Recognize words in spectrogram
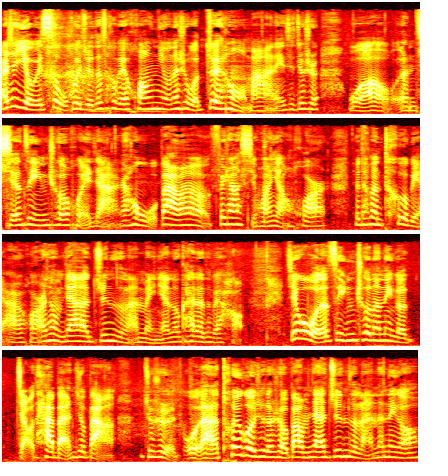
而且有一次我会觉得特别荒谬，那是我最恨我妈妈的一次，就是我嗯骑着自行车回家，然后我爸爸妈妈非常喜欢养花儿，就他们特别爱花，而且我们家的君子兰每年都开得特别好。结果我的自行车的那个脚踏板就把，就是我把它推过去的时候，把我们家君子兰的那个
